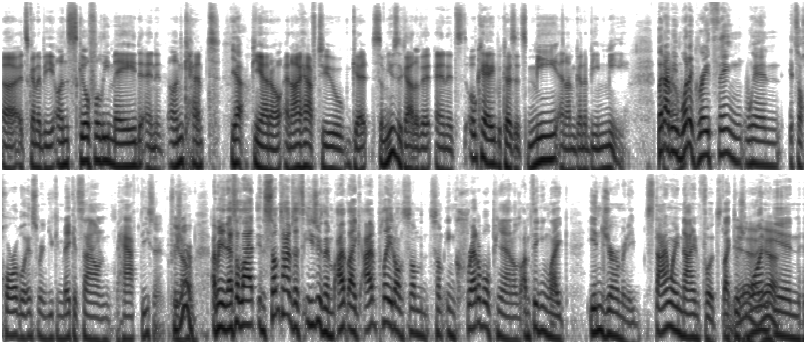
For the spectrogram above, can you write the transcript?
Uh, it's going to be unskillfully made and unkempt Yeah. piano, and I have to get some music out of it. And it's okay because it's me and I'm going to be me. But I mean, what a great thing when it's a horrible instrument, you can make it sound half decent. For you know? sure. I mean, that's a lot, and sometimes that's easier than I've like I've played on some some incredible pianos. I'm thinking like in Germany, Steinway nine foots. Like there's Yeah, one yeah. in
